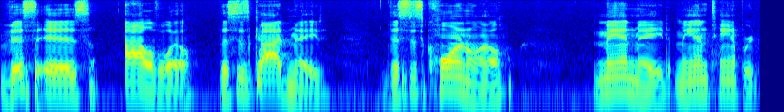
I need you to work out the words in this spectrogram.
This is olive oil. This is God made. This is corn oil, man made, man tampered.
